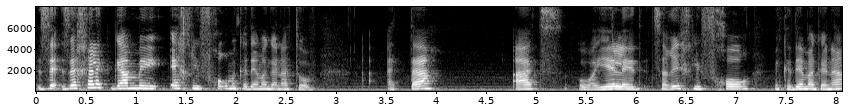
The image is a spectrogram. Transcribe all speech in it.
זה, זה חלק גם מאיך לבחור מקדם הגנה טוב. אתה, את או הילד צריך לבחור מקדם הגנה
